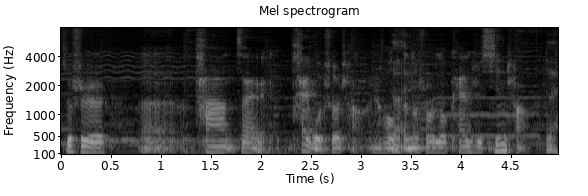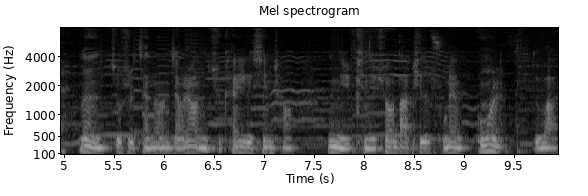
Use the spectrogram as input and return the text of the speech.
就是。呃，他在泰国设厂，然后很多时候都开的是新厂。对，那就是简单的讲，让你去开一个新厂，那你肯定需要大批的熟练工人，对吧？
